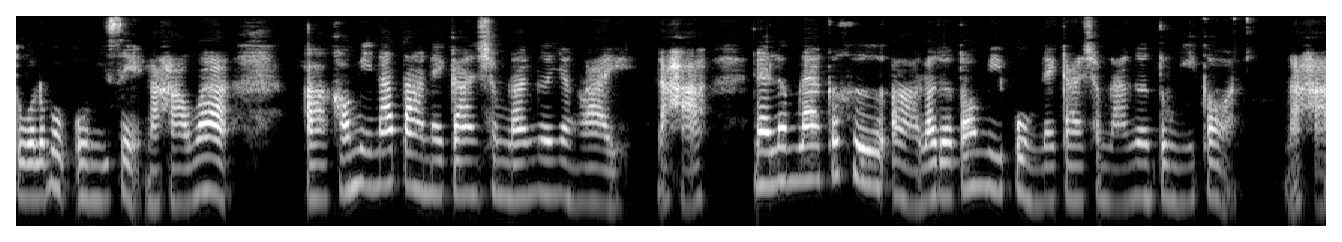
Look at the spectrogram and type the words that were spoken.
ตัวระบบ o m i s e นะคะว่า เขามีหน้าตาในการชำระเงินอย่างไรนะคะ ในเริ่มแรกก็คืออเราจะต้องมีปุ่มในการชำระเงินตรงนี้ก่อนนะคะ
